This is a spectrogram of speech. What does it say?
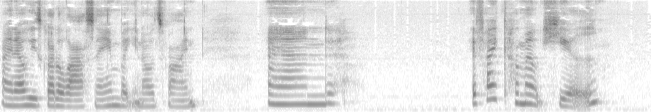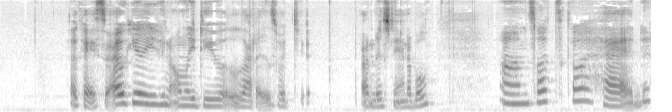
I know he's got a last name, but you know, it's fine. And if I come out here, okay, so out here you can only do letters, which understandable. Um, so let's go ahead.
